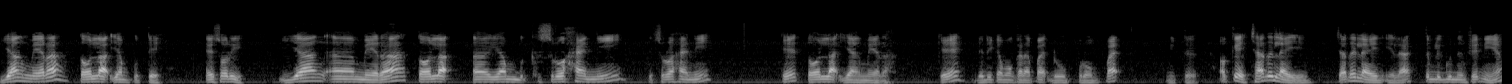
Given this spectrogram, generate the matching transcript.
yang merah tolak yang putih. Eh sorry. Yang uh, merah tolak uh, yang keseluruhan ni, keseluruhan ni okey, tolak yang merah. Okey, jadi kamu akan dapat 24 meter. Okey, cara lain, cara lain ialah kita boleh guna macam ni ya.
